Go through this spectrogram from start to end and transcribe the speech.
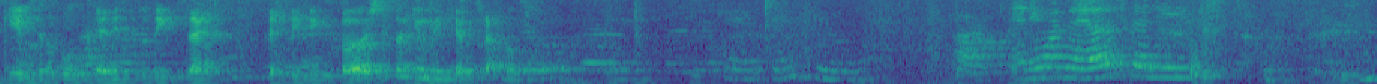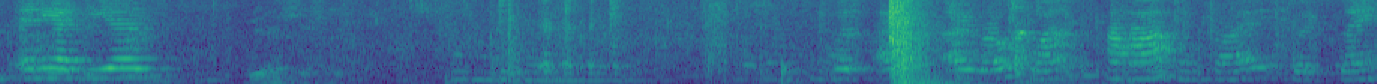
give the full credits to the exact specific person, you may have troubles. Okay, thank you. Uh, anyone else? Any any ideas? Well, I, I wrote one. Uh-huh. I can try to explain.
